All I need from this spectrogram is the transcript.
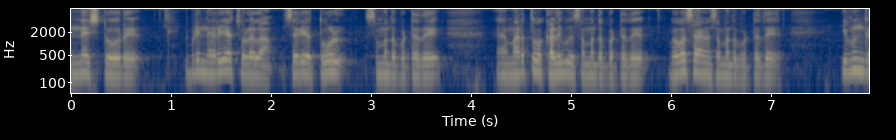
எண்ணெய் ஸ்டோரு இப்படி நிறையா சொல்லலாம். சரியா தோல் சம்மந்தப்பட்டது மருத்துவ கழிவு சம்மந்தப்பட்டது விவசாயம் சம்மந்தப்பட்டது இவங்க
